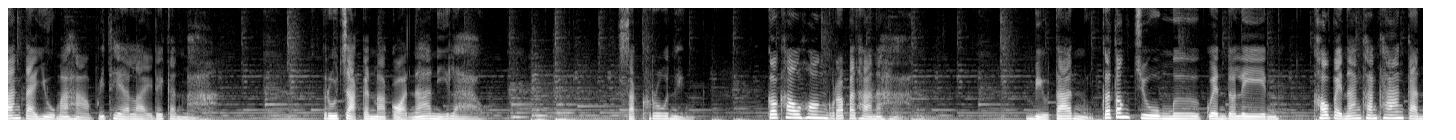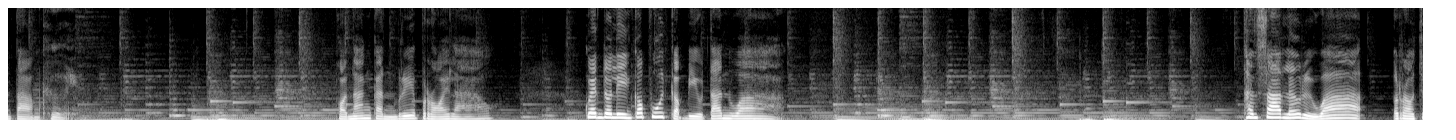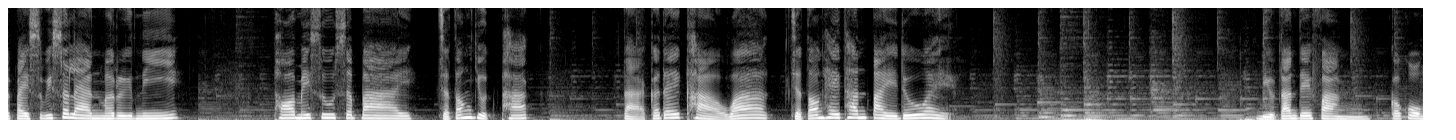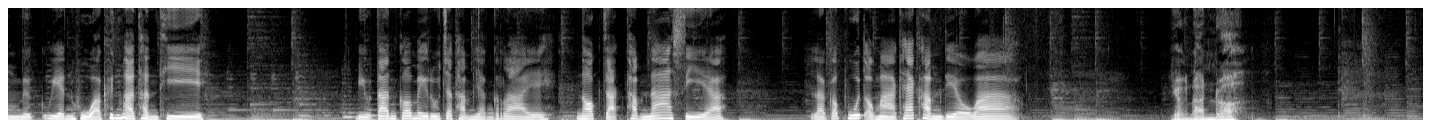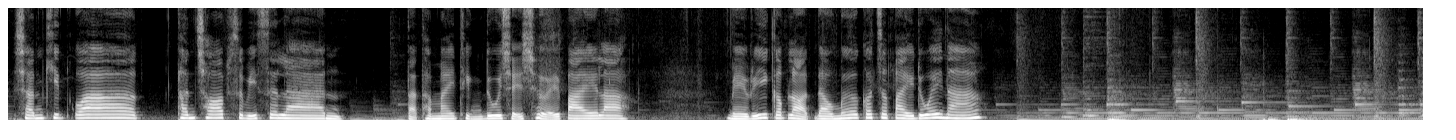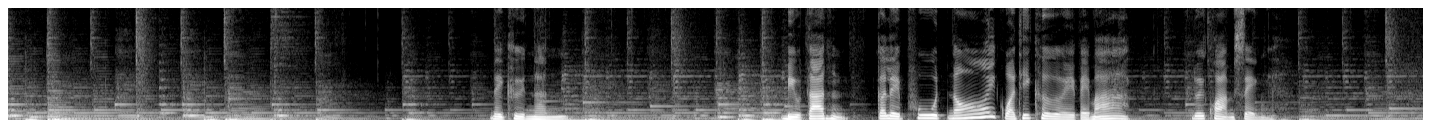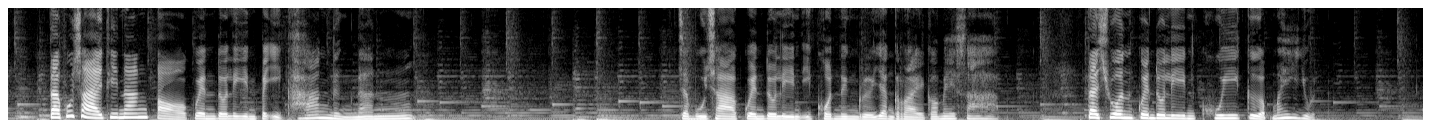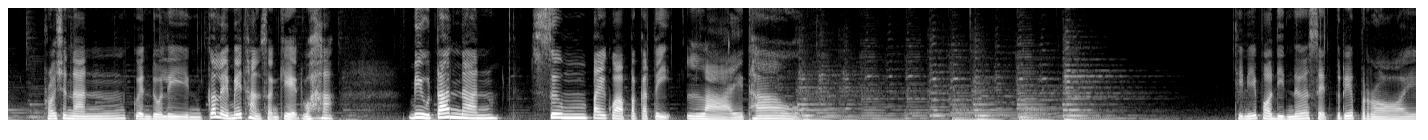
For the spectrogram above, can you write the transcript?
ตั้งแต่อยู่มหาวิทยาลัยด้วยกันมา รู้จักกันมาก่อนหน้านี้แล้ว สักครู่หนึ่ง ก็เข้าห้องรับประทานอาหาร บิวตันก็ต้องจูงมือเกวนโดลีน เข้าไปนั่งข้างๆกันตามเคย พอนั่งกันเรียบร้อยแล้วเกวนโดลีนก็พูดกับบิวตันว่า ท่านทราบแล้วหรือว่าเราจะไปสวิตเซอร์แลนด์มารืนนี้ พ่อไม่สู้สบายจะต้องหยุดพัก แต่ก็ได้ข่าวว่าจะต้องให้ท่านไปด้วย บิวตันได้ฟัง ก็คงนึกเวียนหัวขึ้นมาทันที บิวตันก็ไม่รู้จะทำอย่างไร นอกจากทำหน้าเสีย แล้วก็พูดออกมาแค่คำเดียวว่า อย่างนั้นเหรอ ฉันคิดว่าท่านชอบสวิตเซอร์แลนด์ แต่ทำไมถึงดูเฉย ๆ ไปล่ะ เมรี่กับหลอดดาวเมอร์ก็จะไปด้วยนะ ในคืนนั้น บิลตันก็เลยพูดน้อยกว่าที่เคยไปมาก ด้วยความเซ็ง แต่ผู้ชายที่นั่งต่อเกวนโดลีนไปอีกข้างหนึ่งนั้น จะบูชาเกวนโดลีนอีกคนหนึ่งหรืออย่างไรก็ไม่ทราบ แต่ชวนเกวนโดลีนคุยเกือบไม่หยุด เพราะฉะนั้นเกวนโดลีนก็เลยไม่ทันสังเกตว่าบิวตันนั้น ซึมไปกว่าปกติหลายเท่า ทีนี้พอดินเนอร์เสร็จเรียบร้อย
